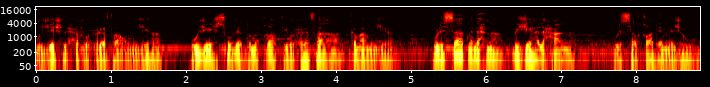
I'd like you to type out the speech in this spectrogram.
والجيش الحر وحلفائه من جهة وجيش سوريا الديمقراطي وحلفائه كمان من جهة. ولساتنا نحن بجهة لحالنا ولسه القادم مجهول.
